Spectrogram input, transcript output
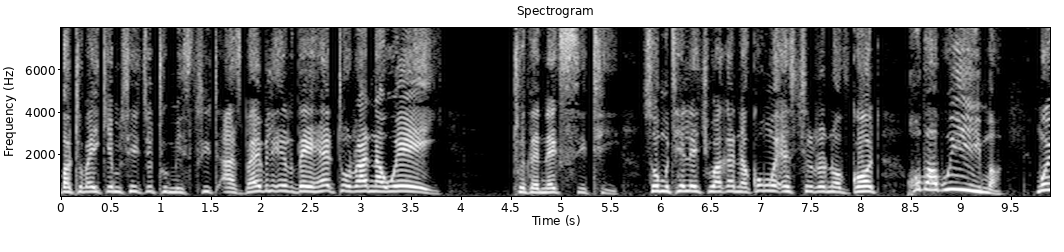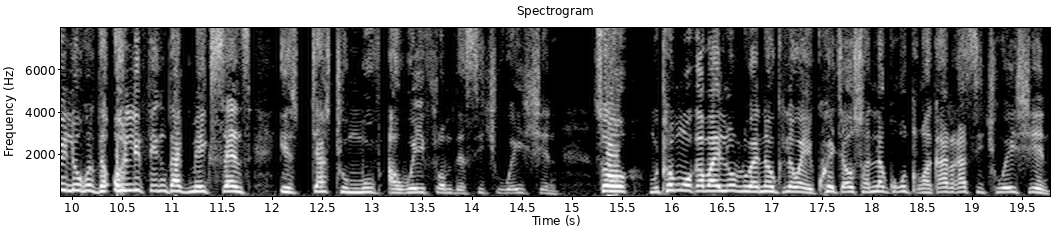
batho ba ikemišetše to mistreat us. Bible e re they had to run away to the next city. So motheletši wa ka nako nngwe as children of god go ba boima. Mo e leng gore the only thing that makes sense is just to move away from the situation. So motlhomongwe ka ba e le gore wena o kile wa ikhwetša o tshwanela ke go tloga ka re ga situation.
